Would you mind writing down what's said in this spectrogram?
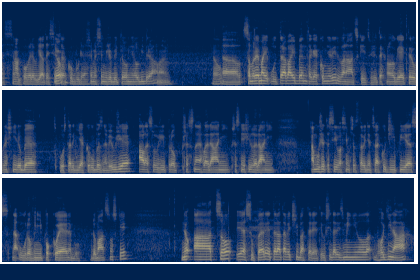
jestli se nám povede udělat, jestli Jo, to jako bude. si myslím, že by to mělo být reálné. Jo. Uh, samozřejmě mají ultra wideband, tak jako měli 12, což je technologie, kterou v dnešní době spousta lidí jako vůbec nevyužije, ale slouží pro přesné hledání, přesnější hledání. A můžete si vlastně představit něco jako GPS na úrovni pokoje nebo domácnosti. No a co je super, je teda ta větší baterie. Ty už si tady zmínil v hodinách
